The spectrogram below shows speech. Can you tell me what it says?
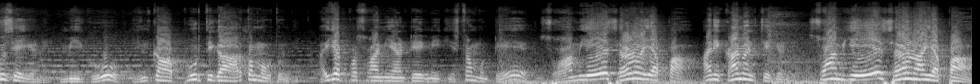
చూసేయండి. మీకు ఇంకా పూర్తిగా అర్థమవుతుంది. అయ్యప్ప స్వామి అంటే మీకు ఇష్టం ఉంటే స్వామియే శరణయ్యప్ప అని కామెంట్ చేయండి. స్వామియే శరణయ్యప్ప.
